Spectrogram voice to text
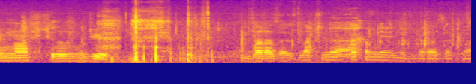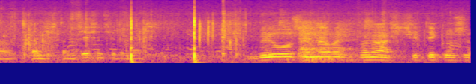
18 do 20. Dwa razy, znaczy no trochę mniej niż dwa razy jak mały. Tam gdzieś tam 10, 11. Było, że nawet 12, tylko że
